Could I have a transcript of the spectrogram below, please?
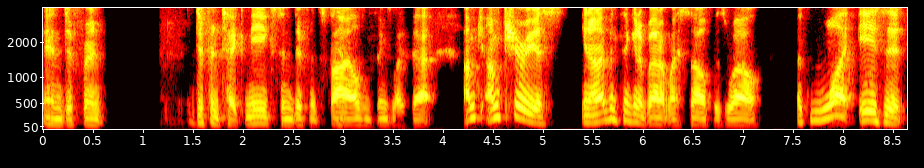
and different different techniques and different styles and things like that i'm, I'm curious you know i've been thinking about it myself as well like what is it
